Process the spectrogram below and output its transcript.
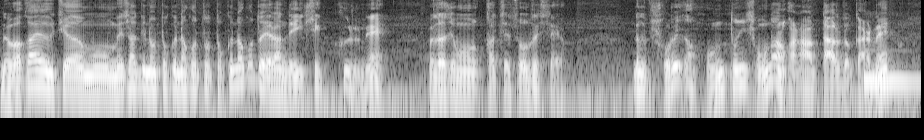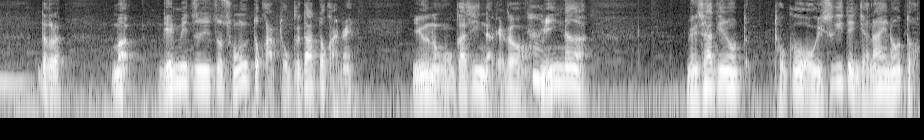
で若いうちはもう目先の得なこと得なことを選んで生きてくるね。私もかつてそうでしたよ。だけどそれが本当にそうなのかなってある時からね。だからまあ厳密に言うと損とか得だとかね。言うのもおかしいんだけど、はい、みんなが目先の得を追いすぎてんじゃないのと。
